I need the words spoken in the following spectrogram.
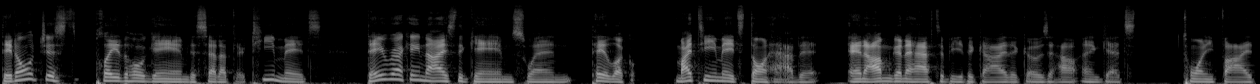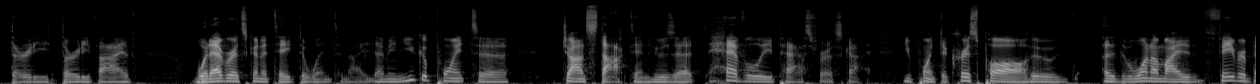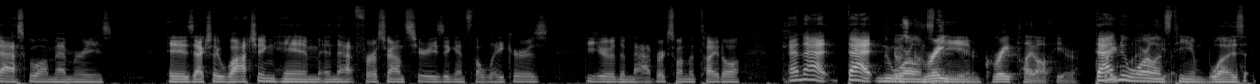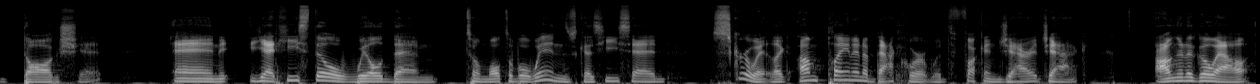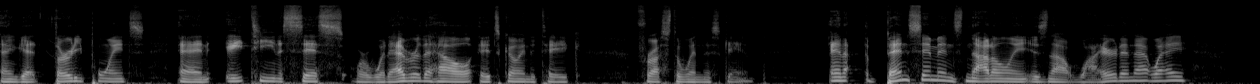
they don't just play the whole game to set up their teammates. They recognize the games when, hey, look, my teammates don't have it, and I'm going to have to be the guy that goes out and gets 25, 30, 35, whatever it's going to take to win tonight. I mean, you could point to John Stockton, who's a heavily pass first guy. You point to Chris Paul, who uh, one of my favorite basketball memories is actually watching him in that first round series against the Lakers the year the Mavericks won the title. And that that New Orleans great team, year, great playoff year. that Great New Orleans year. team was dog shit. And yet he still willed them to multiple wins because he said, screw it. Like, I'm playing in a backcourt with fucking Jarrett Jack. I'm going to go out and get 30 points and 18 assists or whatever the hell it's going to take for us to win this game. And Ben Simmons not only is not wired in that way,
